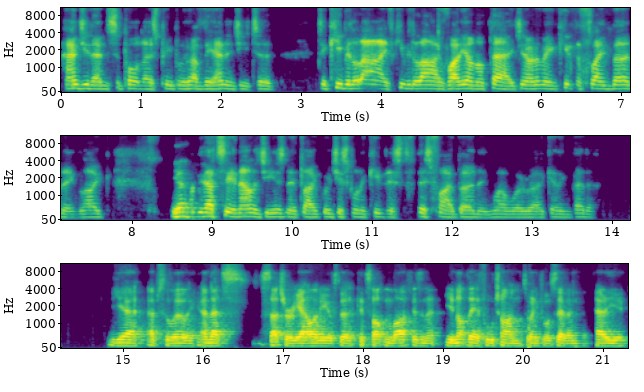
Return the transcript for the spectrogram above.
how do you then support those people who have the energy to to keep it alive, keep it alive while you're not there? Do you know what I mean? Keep the flame burning. Like, yeah, maybe that's the analogy, isn't it? Like we're just going to keep this this fire burning while we're uh, getting better. Yeah, absolutely, and that's such a reality of the consultant life, isn't it? You're not there full time, twenty four seven. How do you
